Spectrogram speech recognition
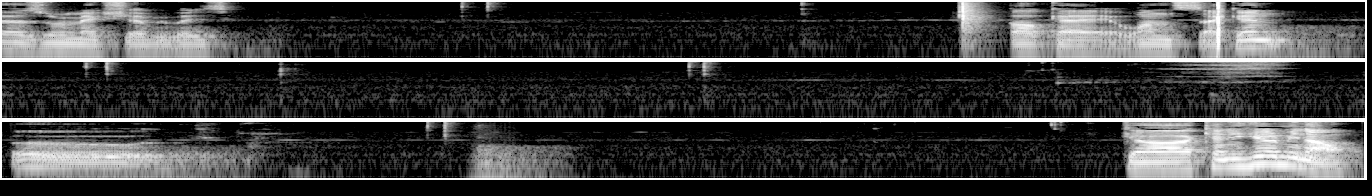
I just want to make sure everybody's okay one second. Uh, can you hear me now?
